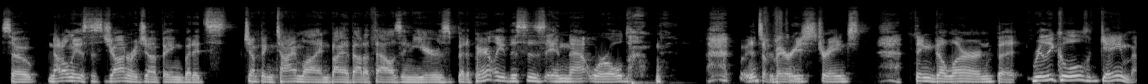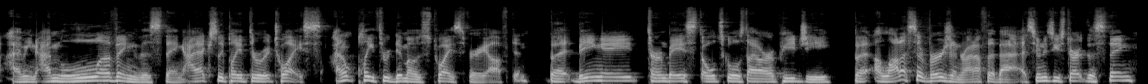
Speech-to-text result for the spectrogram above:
So not only is this genre jumping, but it's jumping timeline by about a thousand years. But apparently, this is in that world. it's a very strange thing to learn, but really cool game. I mean, I'm loving this thing. I actually played through it twice. I don't play through demos twice very often, but being a turn based old school style RPG, but a lot of subversion right off the bat. As soon as you start this thing,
